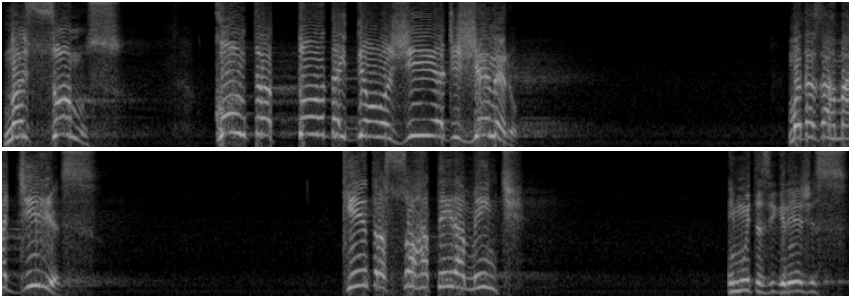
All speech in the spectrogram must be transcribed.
Nós somos contra toda ideologia de gênero. Uma das armadilhas que entra sorrateiramente em muitas igrejas,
